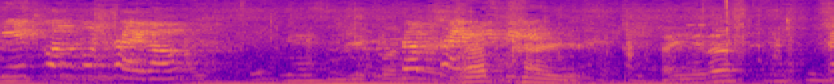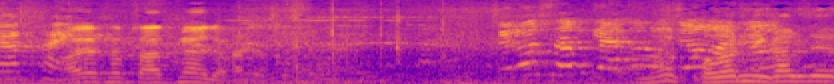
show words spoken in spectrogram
ही कौन कौन खाएगा? सब सब खाएँगे। सब साथ में आ जाओ। चलो सब कवर आ जाओ। निकाल दे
